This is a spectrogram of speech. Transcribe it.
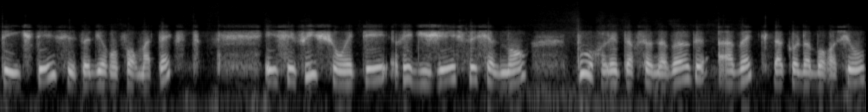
TXT, c'est-à-dire en format texte. Et ces fiches ont été rédigées spécialement pour les personnes aveugles avec la collaboration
